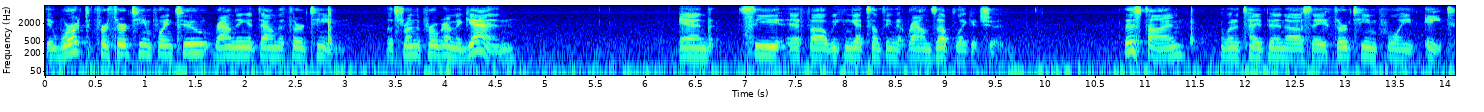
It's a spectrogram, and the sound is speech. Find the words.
It worked for 13.2, rounding it down to 13. Let's run the program again and see if uh, we can get something that rounds up like it should. This time, I'm going to type in, uh, say, 13.8.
